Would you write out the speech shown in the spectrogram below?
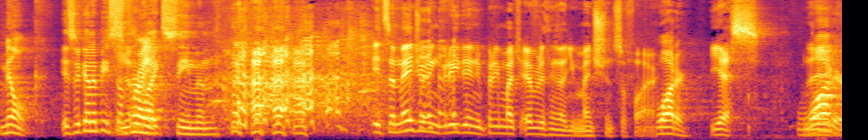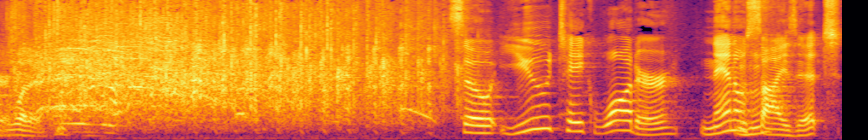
Milk. Is it going to be something Right. like semen? It's a major ingredient in pretty much everything that you mentioned so far. Water. Yes. Water. The- Water. So you take water, nanosize it,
